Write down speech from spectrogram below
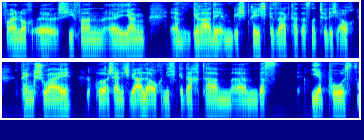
vor allem noch äh, Shifan äh, Yang ähm, gerade im Gespräch gesagt hat, dass natürlich auch Peng Shuai aber wahrscheinlich wir alle auch nicht gedacht haben, ähm, dass ihr Post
